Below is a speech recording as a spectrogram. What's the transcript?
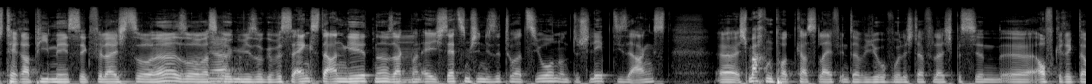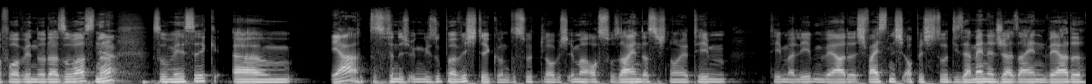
Selbsttherapiemäßig vielleicht so, ne? So, was Ja. irgendwie so gewisse Ängste angeht, ne? Sagt man, ey, ich setze mich in die Situation und durchlebe diese Angst. Äh, ich mache ein Podcast-Live-Interview, obwohl ich da vielleicht ein bisschen äh, aufgeregt davor bin oder sowas, ne? Ja. So mäßig. Ähm, ja, das finde ich irgendwie super wichtig und das wird, glaube ich, immer auch so sein, dass ich neue Themen, Themen erleben werde. Ich weiß nicht, ob ich so dieser Manager sein werde,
